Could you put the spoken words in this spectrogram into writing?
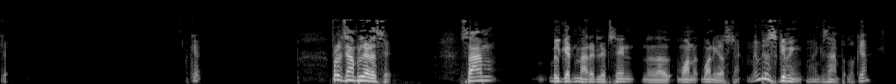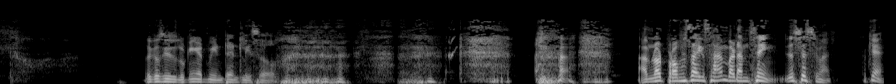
Okay. Okay. For example, let us say, Sam will get married, let's say, in one, one year's time. I'm just giving an example, okay? Because he's looking at me intently, so. I'm not prophesying Sam, but I'm saying, just, just imagine. Okay.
